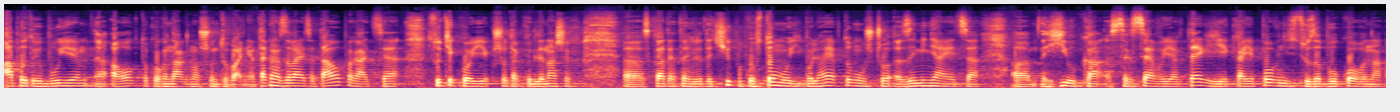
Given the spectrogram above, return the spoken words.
а потребує е, аортокоронарного шунтування. Так називається та операція, суть якої, якщо так для наших е, сказати телеглядачів, по-простому полягає в тому, що заміняється е, гілка серцевої артерії, яка є повністю заблокована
